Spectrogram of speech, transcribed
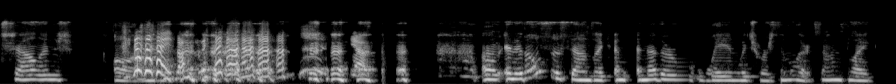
challenge on. yeah. Um, and it also sounds like an, another way in which we're similar. It sounds like,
